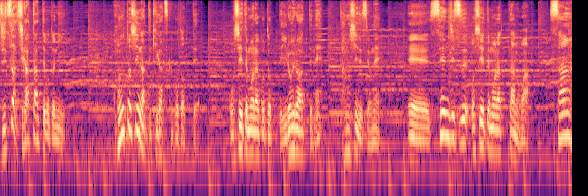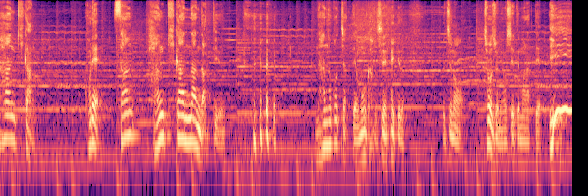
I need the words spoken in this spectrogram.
実は違ったってことにこの年になって気が付くことって教えてもらうことっていろいろあってね楽しいですよね、えー、先日教えてもらったのは三半規管。これ三半規管なんだっていう。何のこっちゃって思うかもしれないけどうちの長女に教えてもらってえー、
